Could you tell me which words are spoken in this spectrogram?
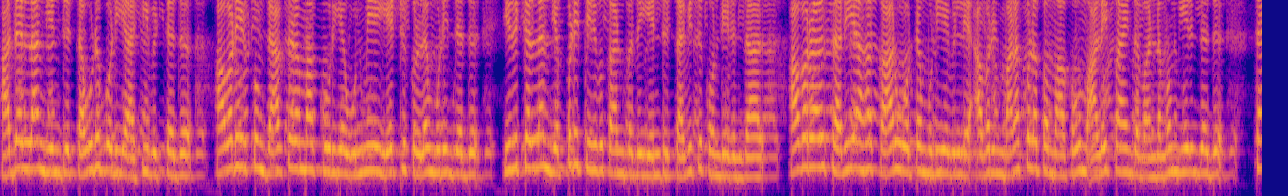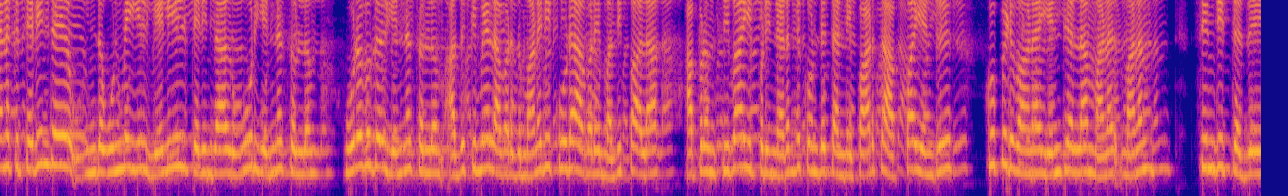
அதெல்லாம் இன்று தவிடுபொடியாகி விட்டது அவரிற்கும் டாக்டர் அம்மா கூறிய உண்மையை ஏற்றுக்கொள்ள முடிந்தது. இதுக்கெல்லாம் எப்படி தீர்வு காண்பது என்று தவித்துக் கொண்டிருந்தார் அவரால் சரியாக கார் ஓட்ட முடியவில்லை. அவரின் மனக்குழப்பமாகவும் அலைப்பாய்ந்த வண்ணமும் இருந்தது. தனக்கு தெரிந்த இந்த உண்மையில் வெளியில் தெரிந்தால் ஊர் என்ன சொல்லும்? உறவுகள் என்ன சொல்லும்? அதுக்கு மேல் அவரது மனைவி கூட அவரை மதிப்பாளா? அப்புறம் சிவா இப்படி நடந்து கொண்டு தன்னை பார்த்த அப்பா என்று கூப்பிடுவானா? என்றெல்லாம் மன மனம் சிந்தித்தது.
